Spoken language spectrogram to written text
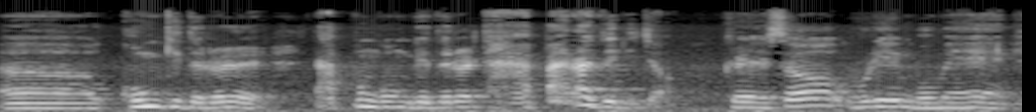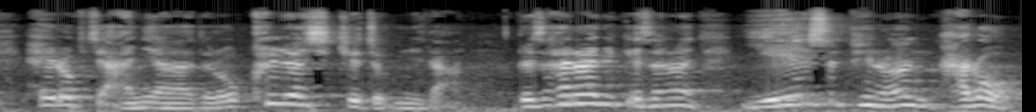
어, 공기들을 나쁜 공기들을 다 빨아들이죠. 그래서 우리 몸에 해롭지 아니하도록 훈련시켜 줍니다. 그래서 하나님께서는 예수 피는 바로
